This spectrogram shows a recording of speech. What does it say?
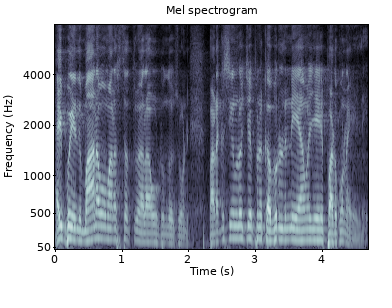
అయిపోయింది మానవ మనస్తత్వం ఎలా ఉంటుందో చూడండి. పడకసీన్లో చెప్పిన కబుర్లన్నీ ఏమయ్యాయి? పడుకున్నాయండి.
